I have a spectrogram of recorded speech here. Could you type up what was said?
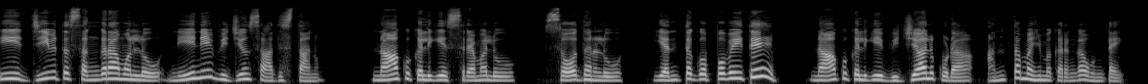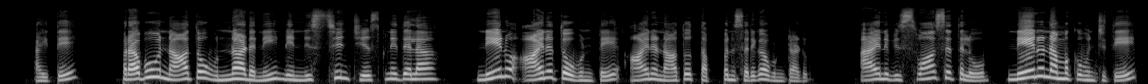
ఈ జీవిత సంగ్రామంలో నేనే విజయం సాధిస్తాను. నాకు కలిగే శ్రమలు శోధనలు ఎంత గొప్పవైతే నాకు కలిగే విజయాలు కూడా అంత మహిమకరంగా ఉంటాయి. అయితే ప్రభువు నాతో ఉన్నాడని నేను నిశ్చయం చేసుకునేదెలా? నేను ఆయనతో ఉంటే ఆయన నాతో తప్పనిసరిగా ఉంటాడు. ఆయన విశ్వాసతలో నేను నమ్మకం ఉంచితే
